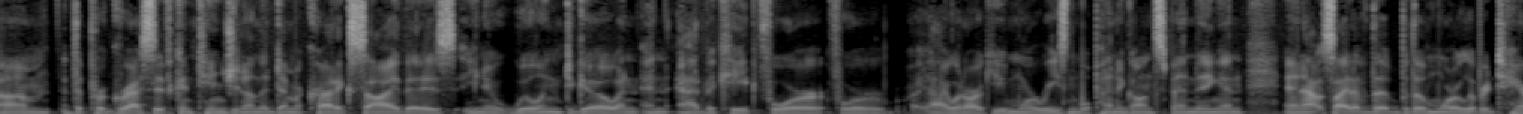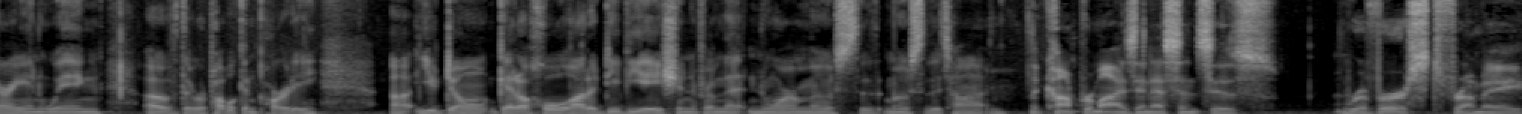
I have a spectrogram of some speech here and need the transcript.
um, the progressive contingent on the Democratic side that is, you know, willing to go and, and, advocate for, for, I would argue, more reasonable Pentagon spending, and, and outside of the, the more libertarian wing of the Republican Party, uh, you don't get a whole lot of deviation from that norm most of the, most of the time. The compromise, in essence, is reversed from a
